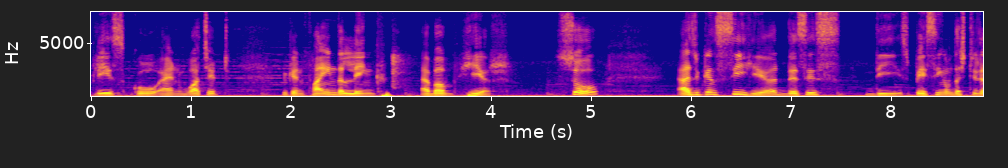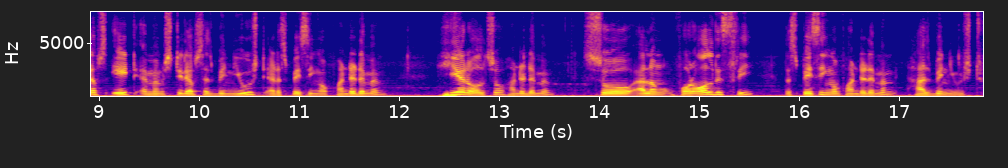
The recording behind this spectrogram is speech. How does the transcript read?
Please go and watch it. You can find the link above here. So as you can see here this is the spacing of the stirrups. 8 mm stirrups has been used at a spacing of 100 mm here also 100 mm so along for all these three the spacing of 100 mm has been used.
